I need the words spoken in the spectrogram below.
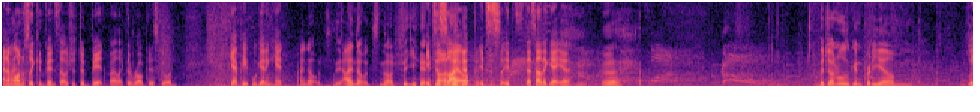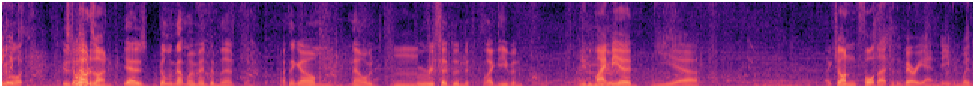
And I'm I- honestly convinced that was just a bit by like the R.O.B. Discord. Get people getting hit. I know it's. The, I know it's not for you. It's a psyop. it's a, it's that's how they get you. Uh, but John was looking pretty um. He Looking looked- like. he Still held his own. Yeah, he was building that momentum there. I think um now Mm. we reset the like even. It might be a yeah. Like John fought that to the very end, even with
